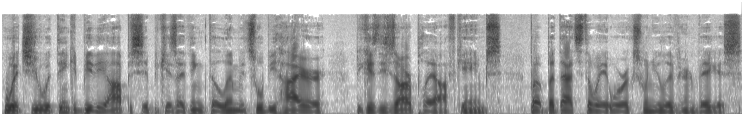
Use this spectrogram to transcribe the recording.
which you would think it'd be the opposite because I think the limits will be higher because these are playoff games. But but that's the way it works when you live here in Vegas.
